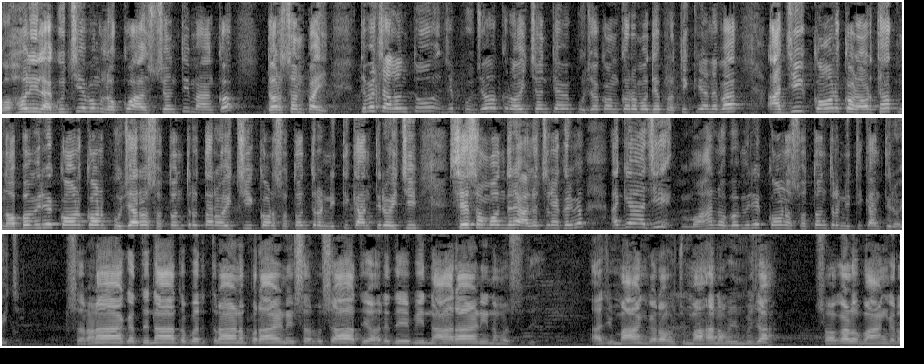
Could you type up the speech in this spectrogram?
ଗହଳି ଲାଗୁଛି ଏବଂ ଲୋକ ଆସୁଛନ୍ତି ମାଙ୍କ ଦର୍ଶନ ପାଇଁ। ତେବେ ଚାଲନ୍ତୁ ଯେ ପୂଜକ ରହିଛନ୍ତି ଆମେ ପୂଜକଙ୍କର ମଧ୍ୟ ପ୍ରତିକ୍ରିୟା ନେବା। ଆଜି କ'ଣ କ'ଣ ଅର୍ଥାତ୍ ନବମୀରେ କ'ଣ କ'ଣ ପୂଜାର ସ୍ୱତନ୍ତ୍ରତା ରହିଛି କ'ଣ ସ୍ୱତନ୍ତ୍ର ନୀତିକାନ୍ତି ରହିଛି ସେ ସମ୍ବନ୍ଧରେ ଆଲୋଚନା କରିବା। ଆଜ୍ଞା ଆଜି ମହାନବମୀରେ କ'ଣ ସ୍ୱତନ୍ତ୍ର ନୀତିକାନ୍ତି ରହିଛି? ଶରଣାଗତିନାଥ ପରିତ୍ରାଣ ପରାୟଣୀ ସର୍ବସାତି ହରିଦେବୀ ନାରାୟଣୀ ନମସ୍ତେ ଆଜି ମାଆଙ୍କର ହେଉଛି ମହାନବମୀ ପୂଜା ସକାଳୁ ମାଆଙ୍କର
